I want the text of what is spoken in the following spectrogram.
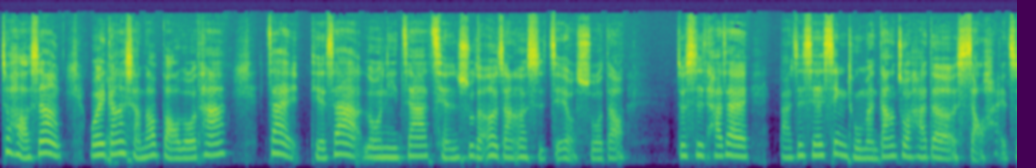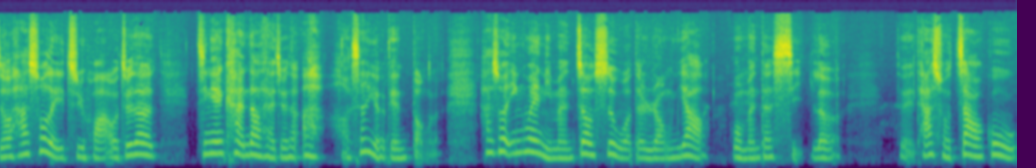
就好像我也刚刚想到保罗，他在《铁萨罗尼加前书》的二章二十节有说到，就是他在把这些信徒们当做他的小孩之后，他说了一句话，我觉得今天看到才觉得啊，好像有点懂了。他说：“因为你们就是我的荣耀，我们的喜乐。”对他所照顾、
